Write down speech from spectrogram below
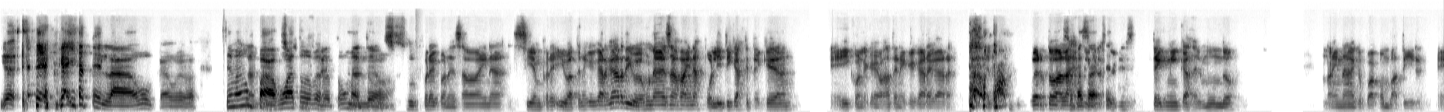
Cállate la boca, weón. Se me un pajuato, pero tú me Sufre con esa vaina siempre y va a tener que cargar, digo, es una de esas vainas políticas que te quedan eh, y con las que vas a tener que cargar. ver todas las explicaciones técnicas del mundo. No hay nada que pueda combatir eh,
